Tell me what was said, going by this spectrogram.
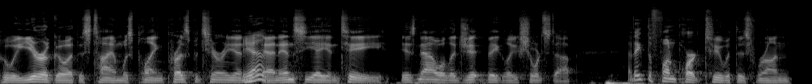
who a year ago at this time was playing Presbyterian Yeah. and NCA and T, is now a legit big league shortstop. I think the fun part too with this run.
